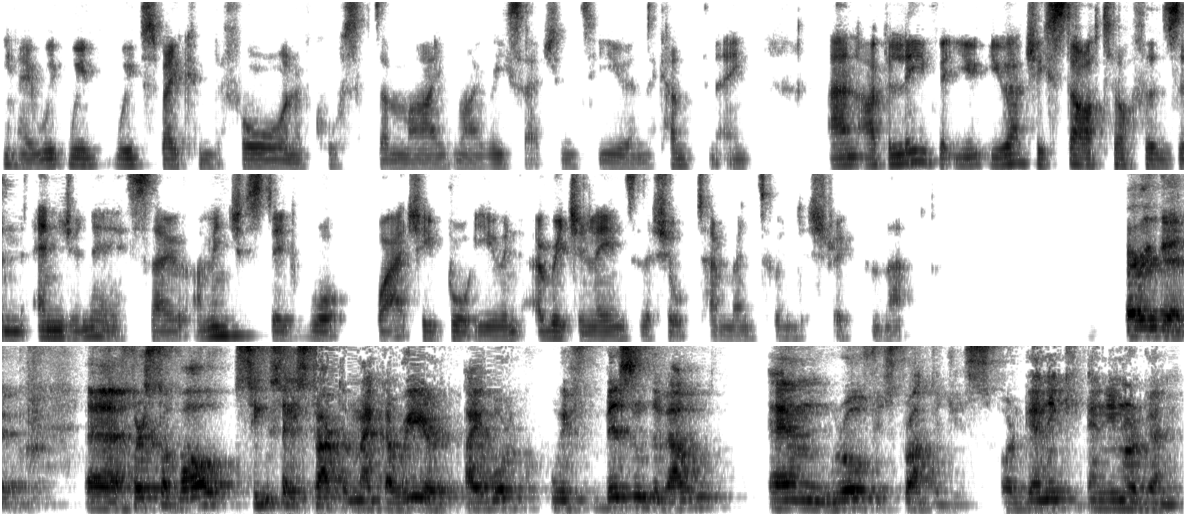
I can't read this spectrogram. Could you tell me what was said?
you know we, we've we've spoken before, and of course done my my research into you and the company. And I believe that you, you actually started off as an engineer. So I'm interested what, what actually brought you in originally into the short term rental industry from that. Very good. Uh, first of all, since I started my career, I work with business development and growth strategies, organic and inorganic.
